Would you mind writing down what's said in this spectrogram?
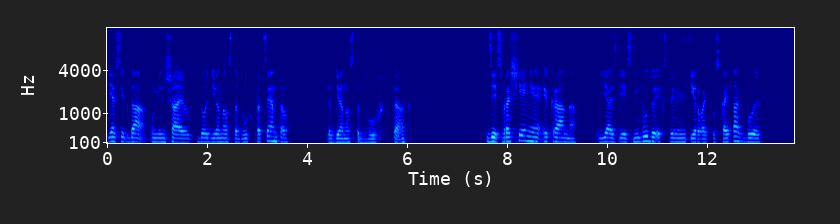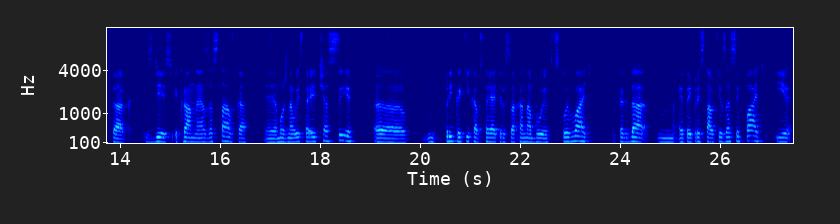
я всегда уменьшаю до 92%. До 92. Так. Здесь вращение экрана. Я здесь не буду экспериментировать, пускай так будет. Так, здесь экранная заставка. Э, можно выставить часы, э, при каких обстоятельствах она будет всплывать когда этой приставке засыпать и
